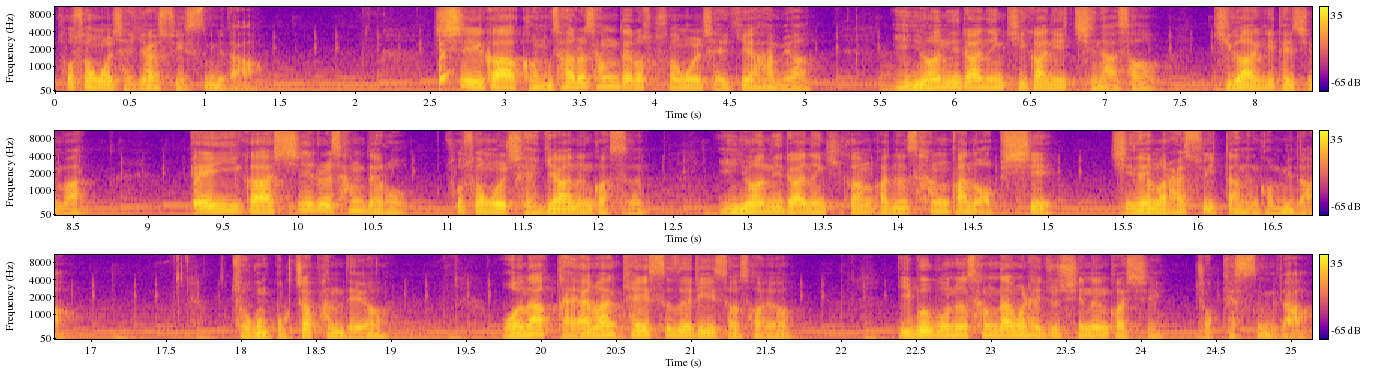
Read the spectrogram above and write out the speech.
소송을 제기할 수 있습니다. C가 검사를 상대로 소송을 제기하면 2년이라는 기간이 지나서 기각이 되지만 A가 C를 상대로 소송을 제기하는 것은 2년이라는 기간과는 상관없이 진행을 할 수 있다는 겁니다. 조금 복잡한데요. 워낙 다양한 케이스들이 있어서요. 이 부분은 상담을 해주시는 것이 좋겠습니다.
